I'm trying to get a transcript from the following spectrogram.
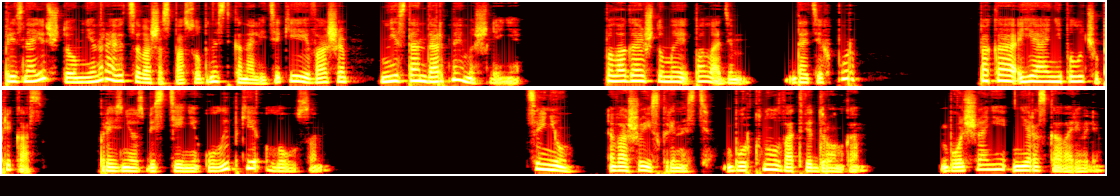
Признаюсь, что мне нравится ваша способность к аналитике и ваше нестандартное мышление. Полагаю, что мы поладим до тех пор, пока я не получу приказ, произнес без тени улыбки Лоусон. Ценю вашу искренность, буркнул в ответ Дронга. Больше они не разговаривали.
